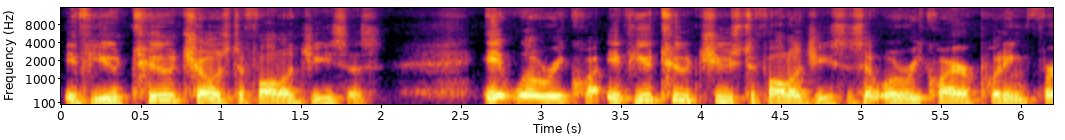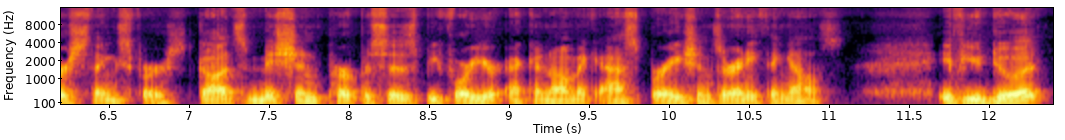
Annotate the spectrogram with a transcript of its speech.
If you too chose to follow Jesus, it will require if you too choose to follow Jesus, it will require putting first things first, God's mission purposes before your economic aspirations or anything else. If you do it,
